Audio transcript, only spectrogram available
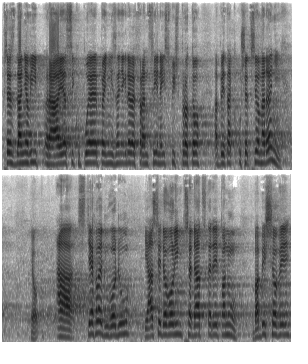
přes daňové ráje si kupuje peníze někde ve Francii nejspíš proto, aby tak ušetřil na daních, a z těchto důvodů já si dovolím předat tedy panu Babišovi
